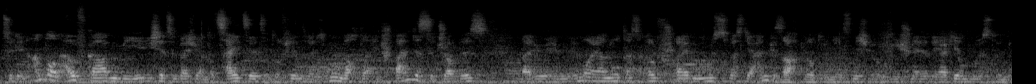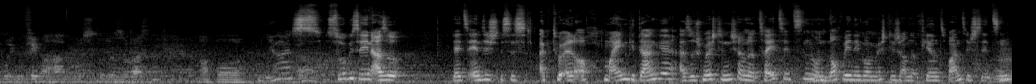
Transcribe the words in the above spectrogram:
zu den anderen Aufgaben, wie ich jetzt zum Beispiel an der Zeit sitze oder 24 Uhr, noch der entspannteste Job ist, weil du eben immer ja nur das aufschreiben musst, was dir angesagt wird und jetzt nicht irgendwie schnell reagieren musst und einen ruhigen Finger haben musst oder sowas. Aber Ja, ist so gesehen, also letztendlich ist es aktuell auch mein Gedanke. Also ich möchte nicht an der Zeit sitzen und noch weniger möchte ich an der 24 sitzen,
